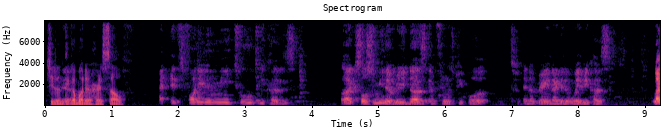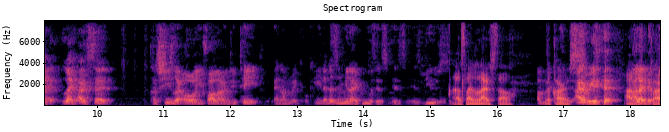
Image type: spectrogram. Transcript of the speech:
She didn't think about it herself. It's funny to me too because like social media really does influence people in a very negative way because like like I said, because she's like, oh, you follow Andrew Tate, and I'm like, okay, that doesn't mean I agree with his his, his views. That's like the lifestyle. I'm The like, cars. I really, I I, like like the cars.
